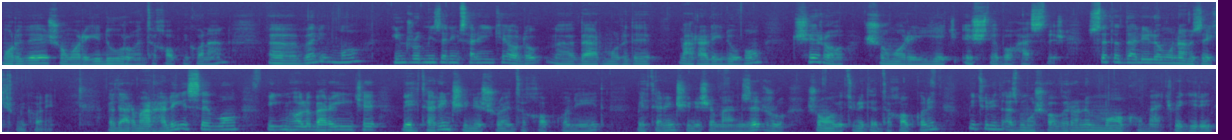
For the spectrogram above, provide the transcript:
مورد شماره دو رو انتخاب می‌کنن. ولی ما این رو می‌ذاریم سر اینکه حالا در مورد مرحله دوم چرا شماره یک اشتباه هستش؟ سه تا دلیلمون هم ذکر می‌کنیم. و در مرحله سوم میگیم حالا برای اینکه بهترین چینش رو انتخاب کنید بهترین چینش منزل رو شما بتونید انتخاب کنید می‌تونید از مشاوران ما کمک بگیرید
